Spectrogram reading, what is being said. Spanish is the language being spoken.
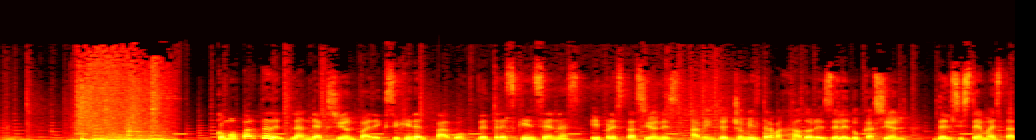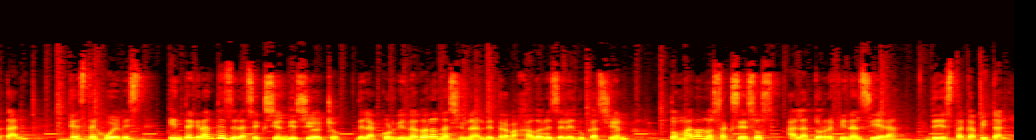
Como parte del plan de acción para exigir el pago de tres quincenas y prestaciones a 28 mil trabajadores de la educación del sistema estatal, este jueves, integrantes de la sección 18 de la Coordinadora Nacional de Trabajadores de la Educación tomaron los accesos a la torre financiera de esta capital.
